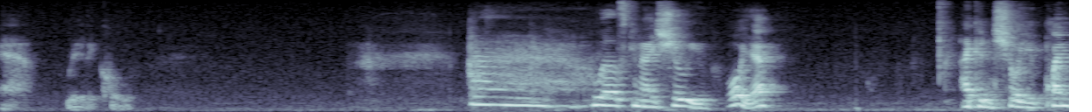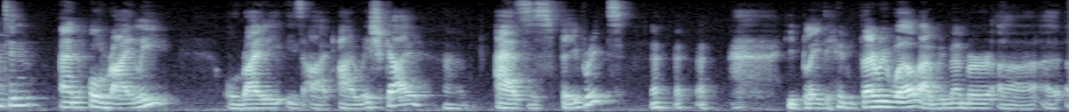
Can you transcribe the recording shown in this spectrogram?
Yeah, really cool. Uh, who else can I show you? Oh yeah. I can show you Quentin and O'Reilly. O'Reilly is our Irish guy, uh, as his favorite. he played him very well. I remember uh,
